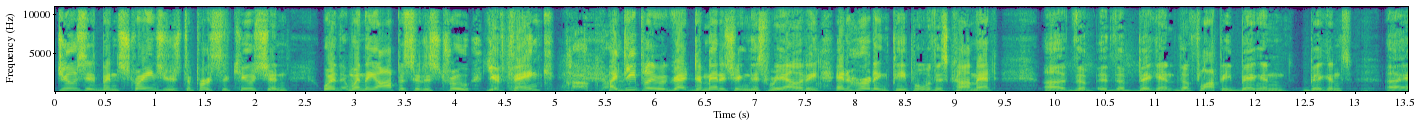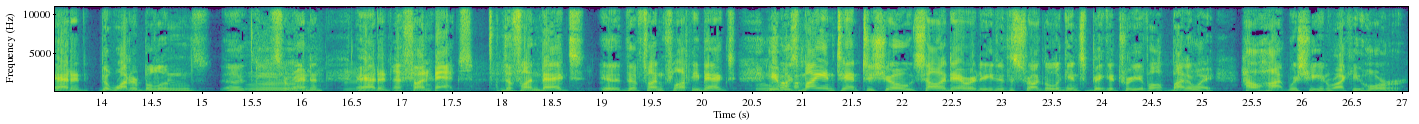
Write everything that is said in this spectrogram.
Jews had been strangers to persecution, when when the opposite is true. You think? Oh. I deeply regret diminishing this reality and hurting people with this comment. Uh, the the biggin, the floppy biggin, biggins uh, added. The water balloons, uh, Sarandon added The fun bags. the fun bags, uh, the fun floppy bags. It was my intent to show solidarity to the struggle against bigotry of all. By the way, how hot was she in Rocky Horror?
